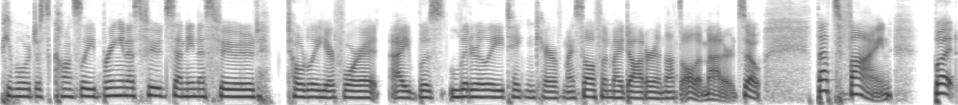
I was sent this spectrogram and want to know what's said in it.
people were just constantly bringing us food, sending us food. Totally here for it. I was literally taking care of myself and my daughter, and that's all that mattered. So that's fine. But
